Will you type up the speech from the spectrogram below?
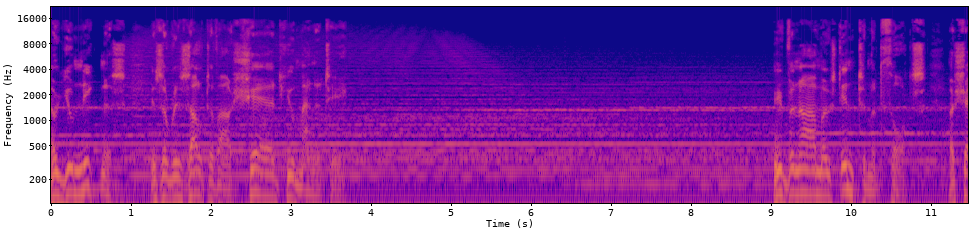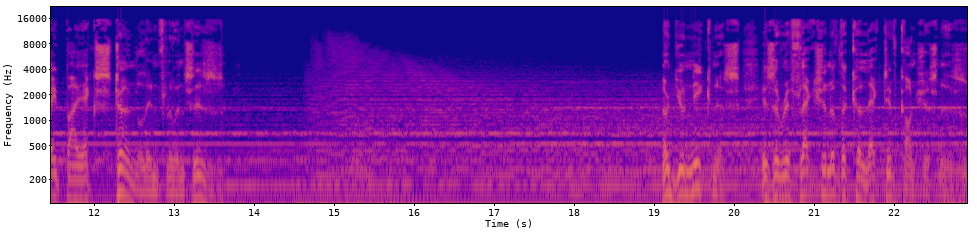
Our uniqueness is a result of our shared humanity. Even our most intimate thoughts are shaped by external influences. Our uniqueness is a reflection of the collective consciousness.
